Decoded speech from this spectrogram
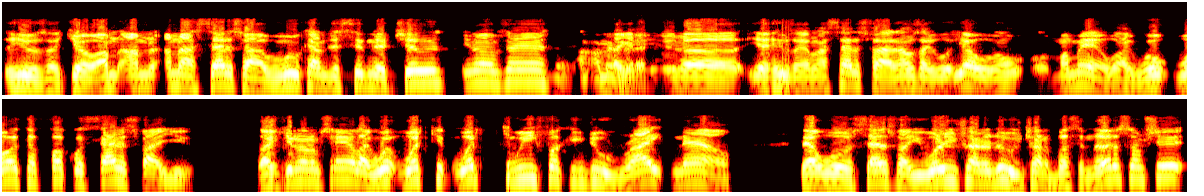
he was like, "Yo, I'm I'm I'm not satisfied." We were kind of just sitting there chilling, you know what I'm saying? I remember like, that. And, uh, yeah, he was like, "I'm not satisfied," and I was like, well, "Yo, my man, like, what what the fuck would satisfy you?" Like, you know what I'm saying? Like, what what can what can we fucking do right now that will satisfy you. What are you trying to do? You trying to bust a nut or some shit?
